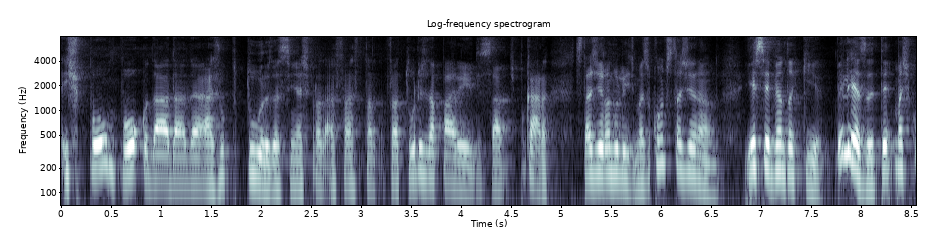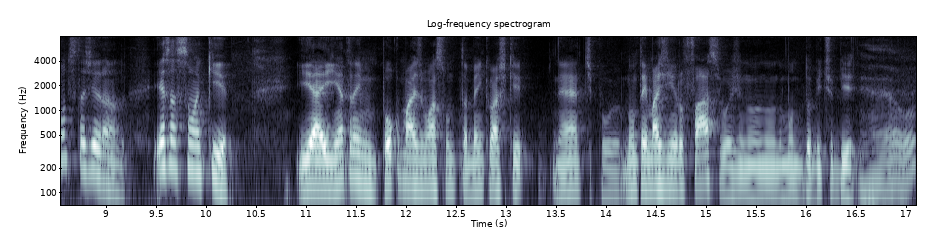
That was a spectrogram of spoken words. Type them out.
a expor um pouco da, da- das rupturas, assim, as fra- fra- fra- fraturas da parede, sabe? Tipo, cara, você está gerando lead, mas o quanto está gerando? E esse evento aqui? Beleza, tem- mas quanto está gerando? E essa ação aqui? E aí entra em um pouco mais um assunto também que eu acho que, né, tipo, não tem mais dinheiro fácil hoje no, no- mundo do B2B. É, ô.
